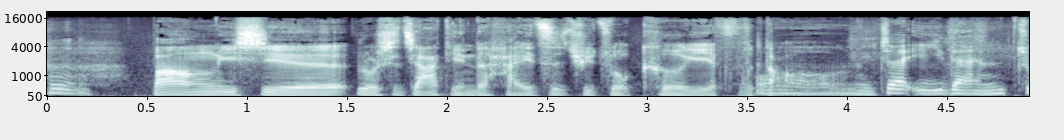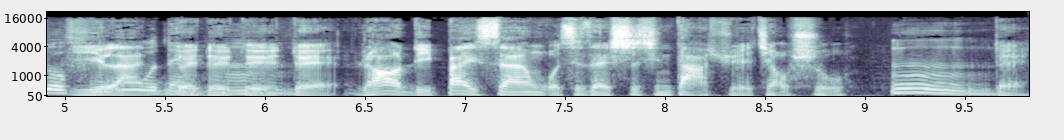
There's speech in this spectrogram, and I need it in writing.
嗯，帮一些弱势家庭的孩子去做课业辅导。哦，你在宜兰做服务？宜兰，对对对对。然后礼拜三我是在世新大学教书。嗯，对。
